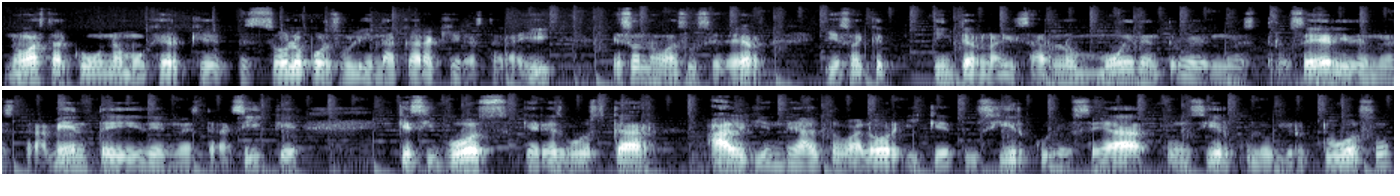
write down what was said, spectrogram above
No va a estar con una mujer que pues, solo por su linda cara quiera estar ahí. Eso no va a suceder. Y eso hay que internalizarlo muy dentro de nuestro ser y de nuestra mente y de nuestra psique. Que si vos querés buscar alguien de alto valor y que tu círculo sea un círculo virtuoso,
